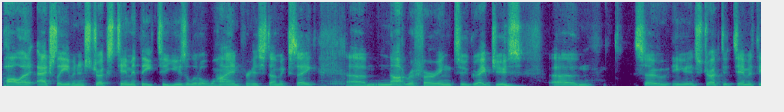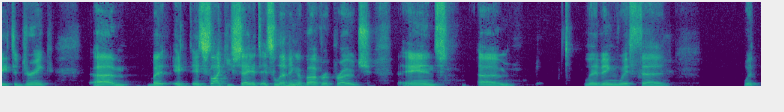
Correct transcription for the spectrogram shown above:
Paul actually even instructs Timothy to use a little wine for his stomach's sake, um, not referring to grape juice. Um, so he instructed Timothy to drink. Um, but it, it's like you say, it, it's living above reproach and um, living with. Uh, with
